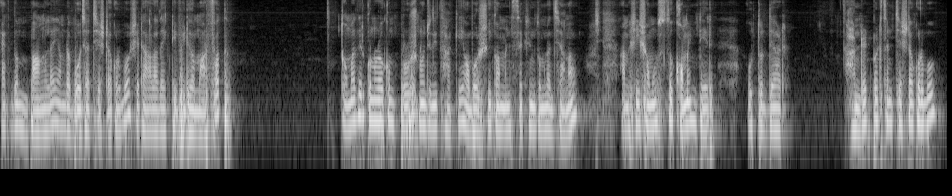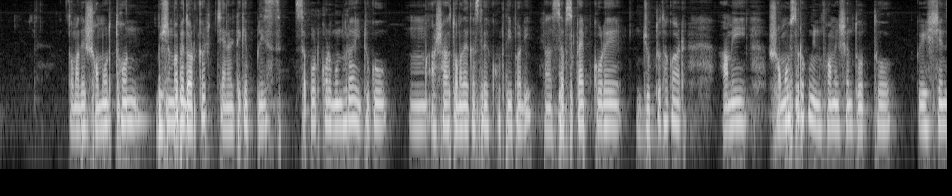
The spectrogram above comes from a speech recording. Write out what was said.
একদম বাংলায় আমরা বোঝার চেষ্টা করব, সেটা আলাদা একটি ভিডিও মারফত। তোমাদের কোনো রকম প্রশ্ন যদি থাকে, অবশ্যই কমেন্ট সেকশনে তোমরা জানাও। আমি সেই সমস্ত কমেন্টের উত্তর দেওয়ার হান্ড্রেড পার্সেন্ট চেষ্টা করব। তোমাদের সমর্থন ভীষণভাবে দরকার। চ্যানেলটিকে প্লিজ সাপোর্ট করো বন্ধুরা, এইটুকু আশা তোমাদের কাছ থেকে করতেই পারি। সাবস্ক্রাইব করে যুক্ত থাকো। আর আমি সমস্ত রকম ইনফরমেশান তথ্য কোয়েশ্চেন্স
